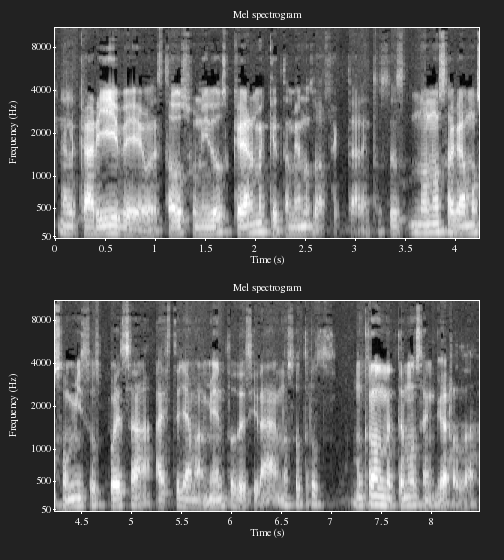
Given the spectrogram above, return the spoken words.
en el Caribe o Estados Unidos, créanme que también nos va a afectar. Entonces, no nos hagamos omisos pues a, este llamamiento, decir, ah, nosotros nunca nos metemos en guerra, ¿verdad?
